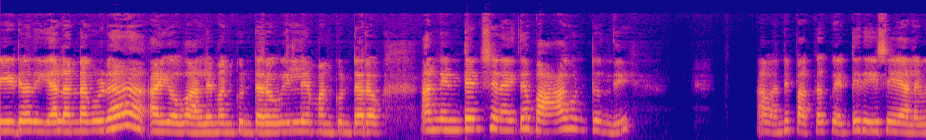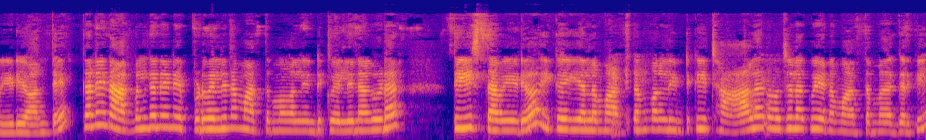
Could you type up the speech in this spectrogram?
వీడియో తీయాలన్నా కూడా అయ్యో వాళ్ళేమనుకుంటారో వీళ్ళేమనుకుంటారో అన్న ఇంటెన్షన్ అయితే బాగుంటుంది. అవన్నీ పక్కకు పెట్టి తీసేయాలి వీడియో అంతే కానీ నార్మల్గా నేను ఎప్పుడు వెళ్ళినా మా అత్తమ్మ వాళ్ళ ఇంటికి వెళ్ళినా కూడా తీస్తా వీడియో ఇక ఇవాళ మా అత్తమ్మ వాళ్ళ ఇంటికి చాలా రోజులకు పోయినా మా అత్తమ్మ దగ్గరికి.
